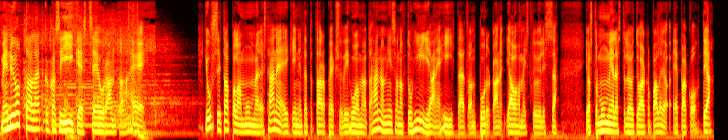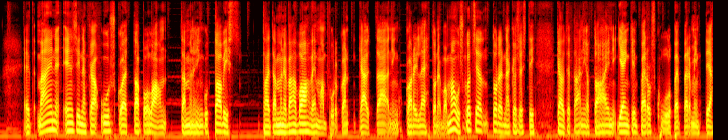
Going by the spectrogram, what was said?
Me nyt ottaa lätkäkasi IGstä seurantaa, hei. Jussi Tapola mun mielestä, hänen ei kiinnitetä tarpeeksi hyvin huomiota. Hän on niin sanottu hiljainen hiihtäjä on purkan jauhamistyylissä, josta mun mielestä löytyy aika paljon epäkohtia. Et mä en ensinnäkään usko, että Tapola on tämmöinen niinku tavis tai tämmöinen vähän vahvemman purkan käyttää niin kuin Kari Lehtonen, vaan mä uskon, että siellä todennäköisesti käytetään jotain jenkin perus cool pepperminttiä.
